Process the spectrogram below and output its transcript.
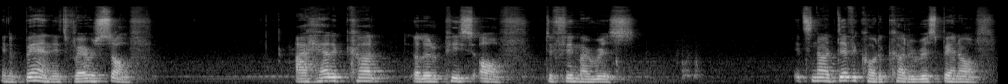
In the band, it's very soft. I had to cut a little piece off to fit my wrist. It's not difficult to cut a wristband off.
